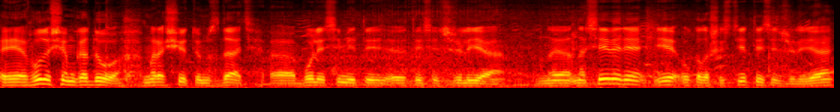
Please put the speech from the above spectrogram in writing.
Э, В будущем году мы рассчитываем сдать э, более 7 ты- э, тысяч жилья на, на севере и около 6 тысяч жилья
